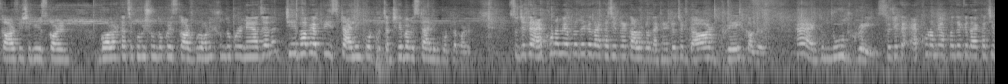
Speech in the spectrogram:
স্কার্ফ হিসেবে ইউজ করেন। গলার কাছে খুবই সুন্দর করে স্কার্ফগুলো অনেক সুন্দর করে নেওয়া যায় না। যেভাবে আপনি স্টাইলিং করতে চান, সেভাবে স্টাইলিং করতে পারেন। সো যেটা এখন আমি আপনাদেরকে দেখাচ্ছি, এটার কালারটা দেখেন, এটা হচ্ছে ডার্ক গ্রে কালার হ্যাঁ একদম নুড গ্রে সো যেটা এখন আমি আপনাদেরকে দেখাচ্ছি,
